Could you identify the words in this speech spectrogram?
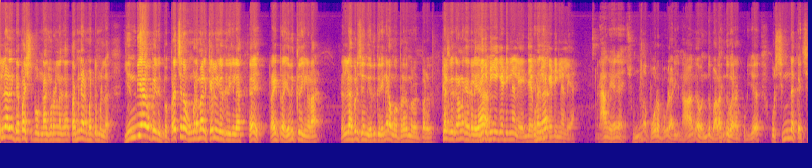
எல்லாருக்கும் டெபாசிட் போகும் நான் சொல்கிறேன்லங்க தமிழ்நாடு மட்டும் இல்லை இந்தியாவை போய் இப்போ. பிரச்சனை உங்களை மேலே கேள்வி கேட்குறீங்களா? ஏய் ரைட்டரா எதுக்குறீங்களா எல்லா பேரும் சேர்ந்து எதுக்குறீங்கன்னு உங்கள் பிரதமர் வேட்பாளர்? கேள்வி கேட்குறான்னு கேட்கலையா? நீங்க நீங்க கேட்டீங்களா இல்லையா? இந்தியா கேட்டீங்களா இல்லையா? நாங்கள் ஏங்க சும்மா போகிற போக அடி நாங்கள் வந்து வளர்ந்து வரக்கூடிய ஒரு சின்ன கட்சி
